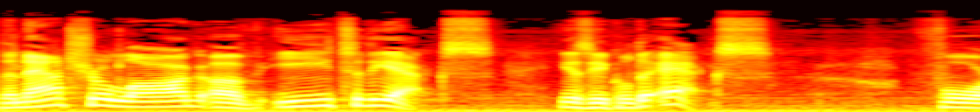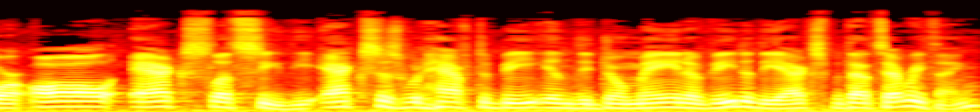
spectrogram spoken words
The natural log of e to the x is equal to x. For all x, let's see, the x's would have to be in the domain of e to the x, but that's everything.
